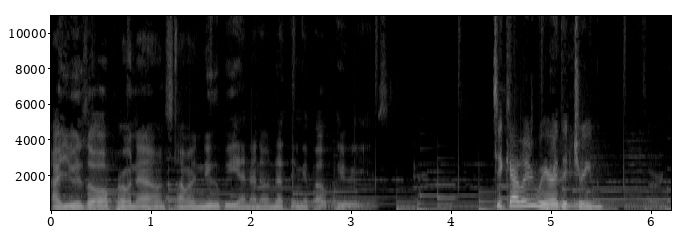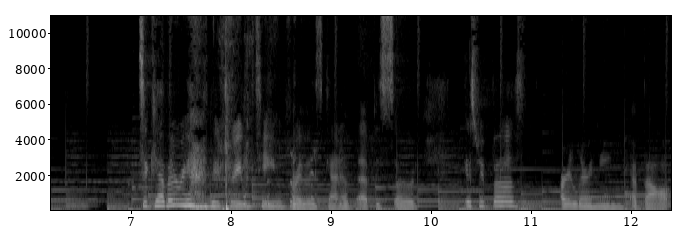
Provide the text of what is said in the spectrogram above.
I use all pronouns. I'm a newbie and I know nothing about periods. Together we are the dream Sorry. Together we are the dream team for this kind of episode. Because we both are learning about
